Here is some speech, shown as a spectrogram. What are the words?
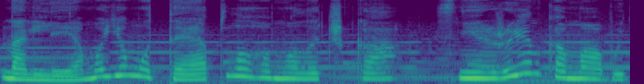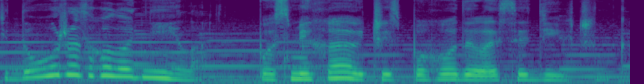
налємо йому теплого молочка. Сніжинка, мабуть, дуже зголодніла. Посміхаючись, погодилася дівчинка.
